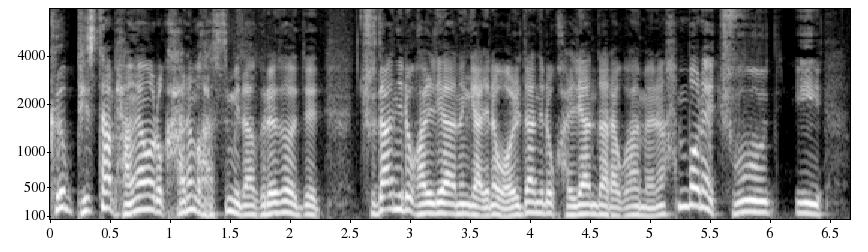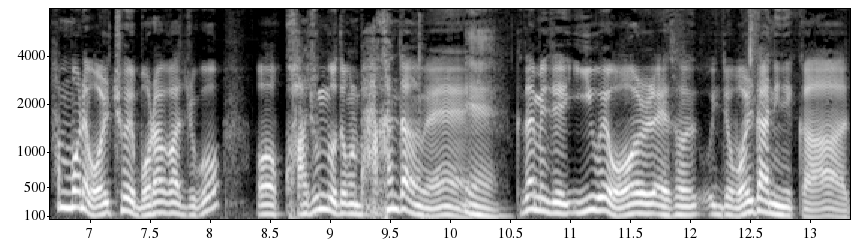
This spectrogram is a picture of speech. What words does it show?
그 비슷한 방향으로 가는 것 같습니다. 그래서 이제 주 단위로 관리하는 게 아니라 월 단위로 관리한다라고 하면은 한 번에 주 이 한 번에 월초에 몰아가지고 어 과중 노동을 막 한 다음에 예. 그다음에 이제 이후에 월에서 이제 월 단위니까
